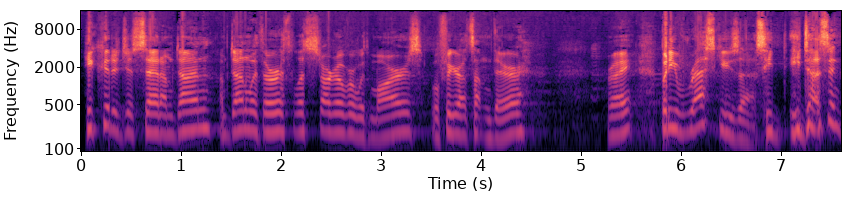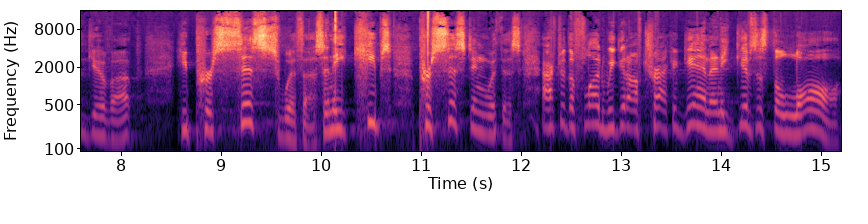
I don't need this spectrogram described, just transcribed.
He could have just said, I'm done. I'm done with Earth. Let's start over with Mars. We'll figure out something there right? But he rescues us. He, he doesn't give up. He persists with us, and he keeps persisting with us. After the flood, we get off track again, and he gives us the law,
